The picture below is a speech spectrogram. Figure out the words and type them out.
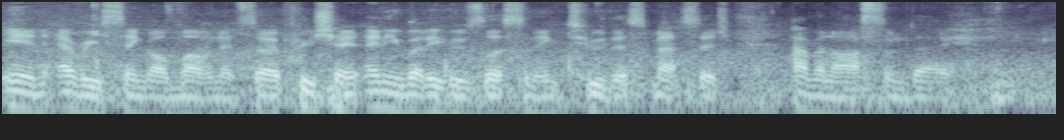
in every single moment. So I appreciate anybody who's listening to this message. Have an awesome day.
